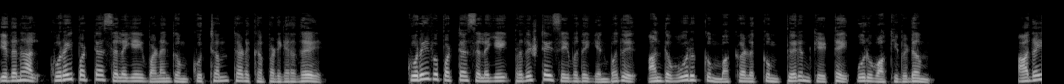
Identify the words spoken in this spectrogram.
இதனால் குறைபட்ட சிலையை வணங்கும் குற்றம் தடுக்கப்படுகிறது. குறைவுபட்ட சிலையை பிரதிஷ்டை செய்வது என்பது அந்த ஊருக்கும் மக்களுக்கும் பெரும் கேட்டை உருவாக்கிவிடும். அதை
